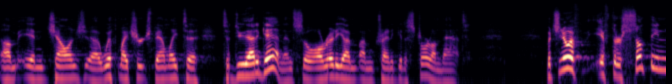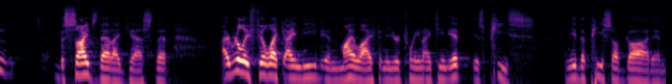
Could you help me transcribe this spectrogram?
um, in challenge uh, with my church family to, to do that again. And so already I'm, I'm trying to get a start on that. But you know, if, if there's something besides that, I guess, that I really feel like I need in my life in the year 2019, it is peace. I need the peace of God. And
